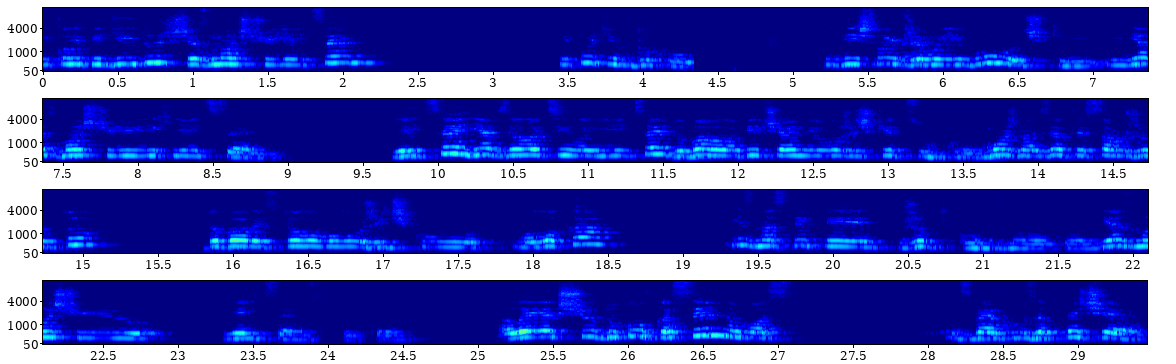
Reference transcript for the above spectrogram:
І коли підійдуть, ще змащу яйцем і потім в духовку. Підійшли вже мої булочки, і я змащую їх яйцем. Яйце я взяла ціле яйце і додала пів чайної ложечки цукру. Можна взяти сам жовток, додати столову ложечку молока і змастити жовтком з молоком. Я змащую яйцем з цукром. Але якщо духовка сильно вас зверху запече,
